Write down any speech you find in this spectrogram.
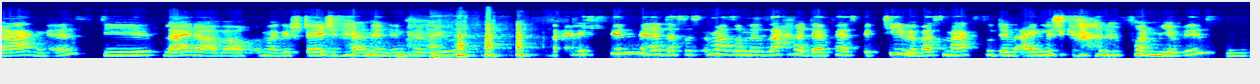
Fragen ist, die leider aber auch immer gestellt werden in Interviews. Weil ich finde, das ist immer so eine Sache der Perspektive. Was magst du denn eigentlich gerade von mir wissen?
